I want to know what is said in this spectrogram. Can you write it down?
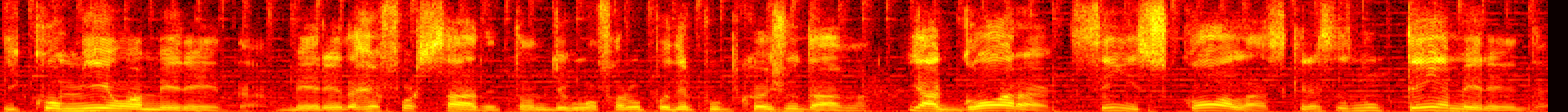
e comiam a merenda, merenda reforçada. Então de alguma forma o poder público ajudava. E agora, sem escola, as crianças não têm a merenda.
